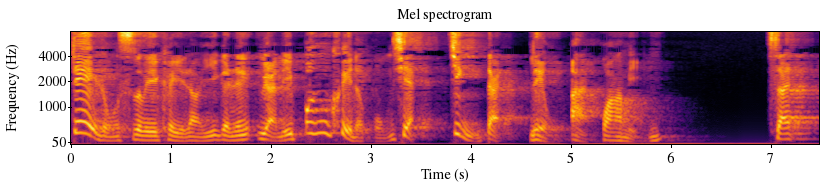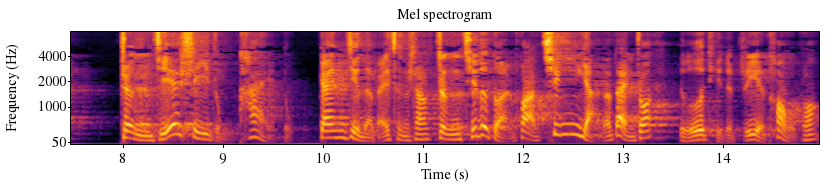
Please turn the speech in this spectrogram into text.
这种思维可以让一个人远离崩溃的红线，静待柳暗花明。三，整洁是一种态度。干净的白衬衫，整齐的短发，清雅的淡妆，得体的职业套装，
